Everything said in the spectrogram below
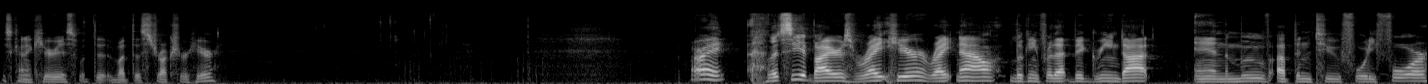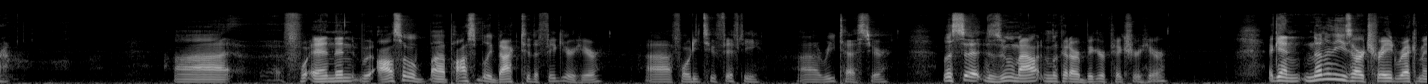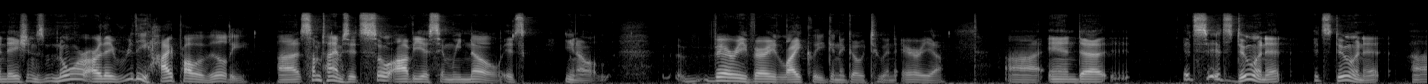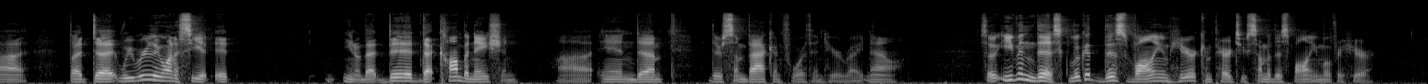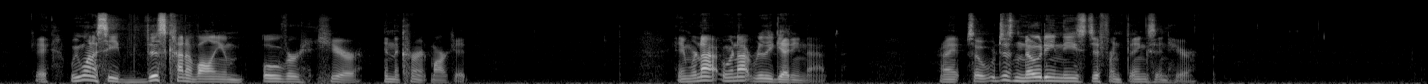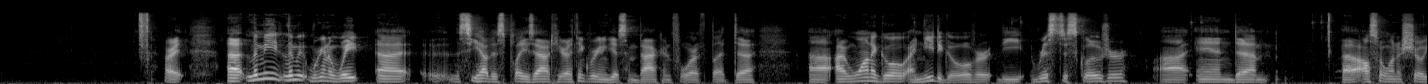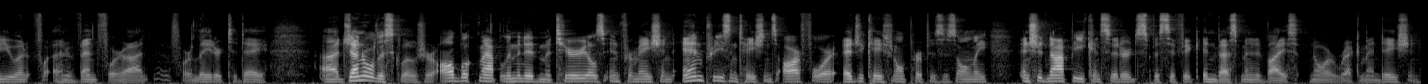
Just kind of curious what the what the structure here. All right, let's see it buyers right here, right now, looking for that big green dot and the move up into 44. Uh, for, and then also uh, possibly back to the figure here, uh, 4250 uh, retest here. Let's uh, zoom out and look at our bigger picture here. Again, none of these are trade recommendations, nor are they really high probability. Uh, sometimes it's so obvious and we know it's, you know, very, very likely going to go to an area. Uh, and uh, it's it's doing it. It's doing it. Uh, but uh, we really want to see it, it, you know, that bid, that combination. Uh, and um, there's some back and forth in here right now. So even this, look at this volume here compared to some of this volume over here. Okay, we want to see this kind of volume over here in the current market. And we're not we're not really getting that. Right? So we're just noting these different things in here. All right, uh, let me let me. We're going to wait uh, see how this plays out here. I think we're going to get some back and forth, but uh, uh, I want to go, I need to go over the risk disclosure uh, and um, uh, also want to show you an, an event for, for later today. Uh, general disclosure, all bookmap limited materials, information, and presentations are for educational purposes only and should not be considered specific investment advice nor recommendation.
